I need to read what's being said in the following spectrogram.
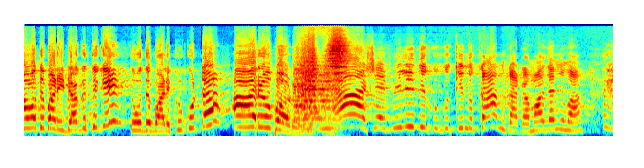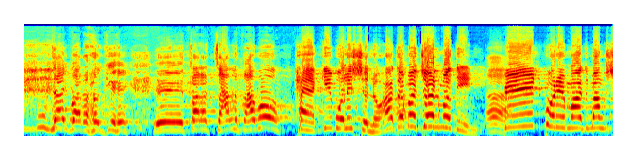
আমাদের বাড়ি ডগে থেকে তোমাদের বাড়ি কুকুরটা আরও বড়। হ্যাঁ সে বিলিতি কুকুর কিন্তু কান কাটা মা জানি মা। যাই বার হোকে এ, তারা চাল পাবো? হ্যাঁ কি বলিস শোনো আজ আমার জন্মদিন। পেট ভরে মাছ মাংস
